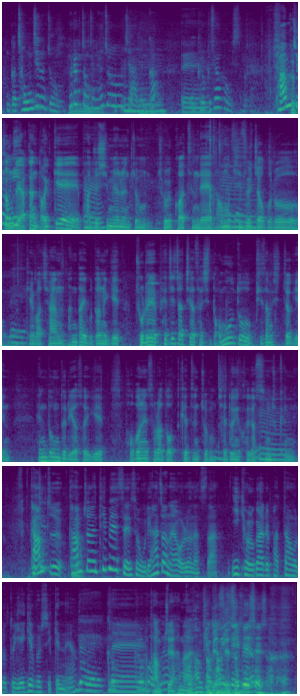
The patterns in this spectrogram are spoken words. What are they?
그러니까 정지는 좀 효력 정지는 해주지 않을까? 음, 네. 네, 그렇게 생각하고 있습니다. 다음 그주 정도 우리 약간 넓게 봐주시면은 좀 좋을 것 같은데 너무 음. 기술적으로 네. 이렇게 마치 한, 한다기보다는 이게 조례 폐지 자체가 사실 너무도 비상식적인 행동들이어서 이게 법원에서라도 어떻게든 좀 제동이 걸렸으면 음. 좋겠네요. 다음 주 다음 네. 주는 TBS에서 우리 하잖아요 언론 아싸 이 결과를 바탕으로 또 얘기해 볼 수 있겠네요. 네, 그러, 네. 그런 거고요. 다음 주에 하나 어, 다음 TBS 에서? TBS에서 하나요?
